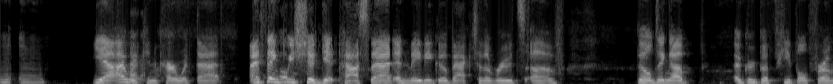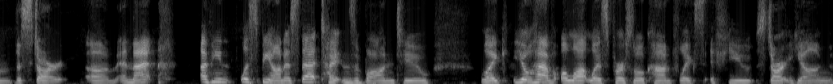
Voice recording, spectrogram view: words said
Mm-mm. yeah i would Yeah. concur with that i think we should get past that and maybe go back to the roots of building up a group of people from the start um, and that i mean let's be honest that tightens a bond too like you'll have a lot less personal conflicts if you start young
